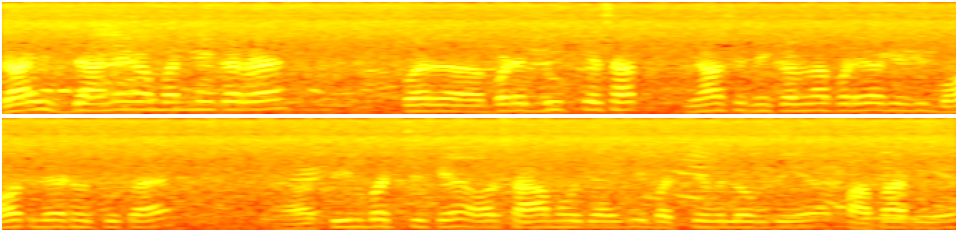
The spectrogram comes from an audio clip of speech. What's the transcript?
गाइस जाने का मन नहीं कर रहा है। पर बड़े दुख के साथ यहाँ से निकलना पड़ेगा क्योंकि बहुत लेट हो चुका है। तीन बज चुके हैं और शाम हो जाएगी। बच्चे भी लोग भी है पापा भी है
